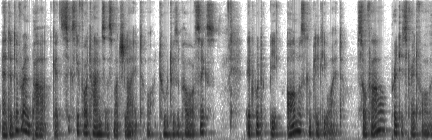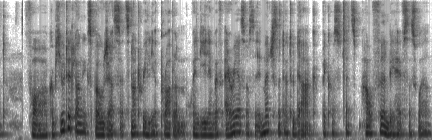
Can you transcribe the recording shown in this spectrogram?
and a different part gets 64 times as much light or 2 to the power of 6, it would be almost completely white. So far, pretty straightforward. For computed long exposures, that's not really a problem when dealing with areas of the image that are too dark, because that's how film behaves as well.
